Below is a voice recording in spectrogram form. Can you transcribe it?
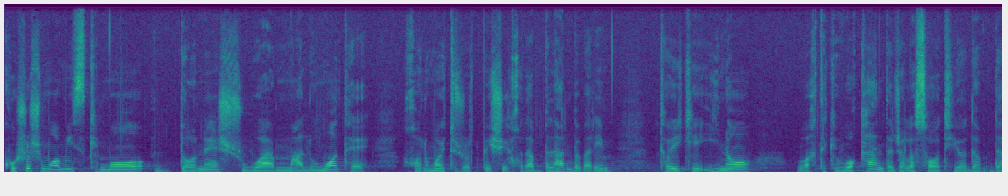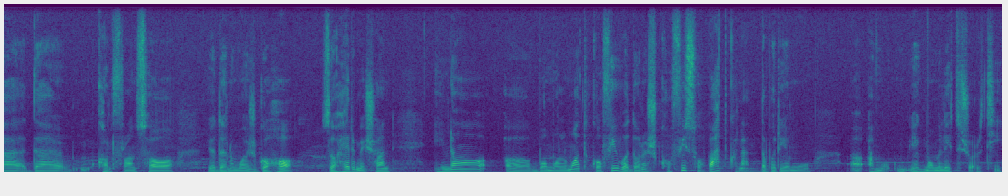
کوشش ما است که ما دانش و معلومات خانمای تجارت پیشی خود بلند ببریم تا که اینا وقتی که واقعا در جلسات یا در, کنفرانس ها یا در نمایشگاه ها ظاهر میشن اینا با معلومات کافی و دانش کافی صحبت کنند درباره یک معامله تجارتی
